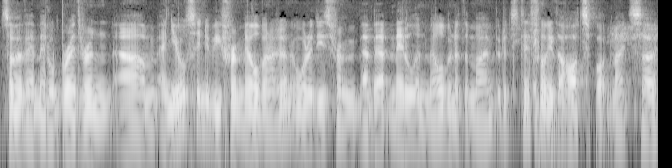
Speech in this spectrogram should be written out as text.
some of our metal brethren. Um, and you all seem to be from Melbourne. I don't know what it is from about metal in Melbourne at the moment, but it's definitely the hotspot, mate. So,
